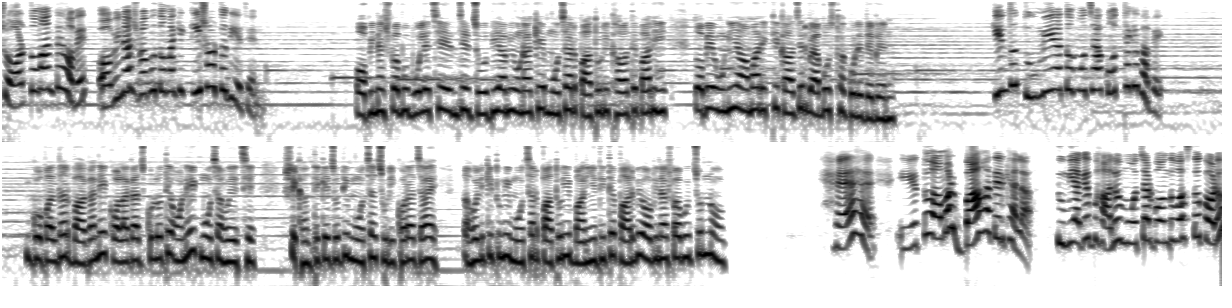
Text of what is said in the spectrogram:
শর্ত মানতে হবে। অবিনাশ বাবু তোমাকে কি শর্ত দিয়েছেন? অবিনাশবাবু বলেছেন যে যদি আমি ওনাকে মোচার পাতুরি খাওয়াতে পারি তবে উনি আমার একটি কাজের ব্যবস্থা করে দেবেন। কিন্তু তুমি এত মোচা কোত্থেকে পাবে? গোপালদার বাগানে কলা গাছগুলোতে অনেক মোচা হয়েছে। সেখান থেকে যদি মোচা চুরি করা যায় তাহলে কি তুমি মোচার পাতুরি বানিয়ে দিতে পারবে অবিনাশবাবুর জন্য? হ্যাঁ হ্যাঁ এ তো আমার বা হাতের খেলা। তুমি আগে ভালো মোচার বন্দোবস্ত করো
